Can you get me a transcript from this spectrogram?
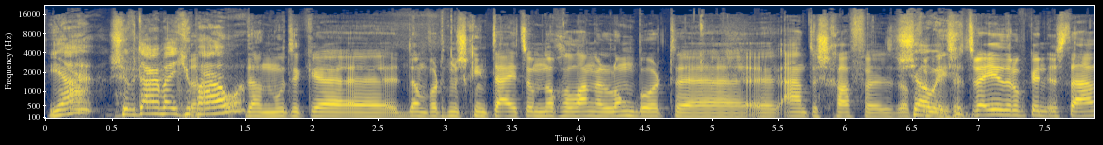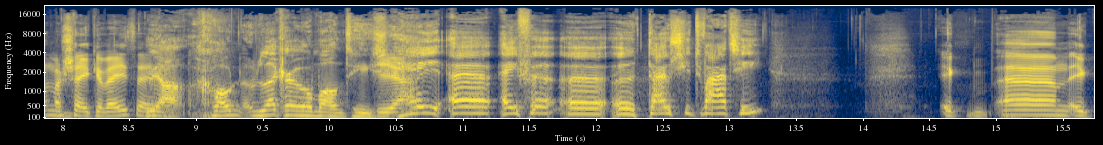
Ja, zullen we daar een beetje op houden? Dan, moet ik, eh, dan wordt het misschien tijd om nog een langer longboard aan te schaffen. Dat Zo we met tweeën erop kunnen staan, maar zeker weten. Ja, gewoon lekker romantisch. Ja. hey, even thuissituatie. Ik, ehm, ik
